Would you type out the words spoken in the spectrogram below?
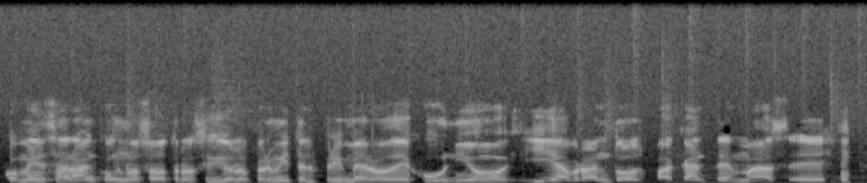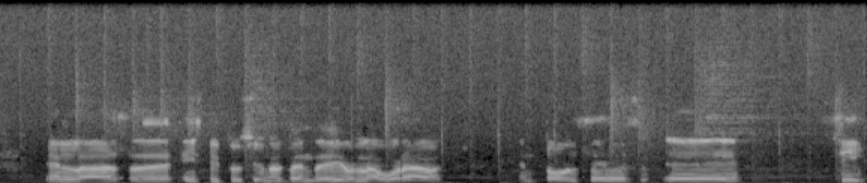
comenzarán con nosotros, si Dios lo permite, el primero de junio y habrán dos vacantes más eh, en las eh, instituciones donde ellos laboraban. Entonces, eh, sí,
